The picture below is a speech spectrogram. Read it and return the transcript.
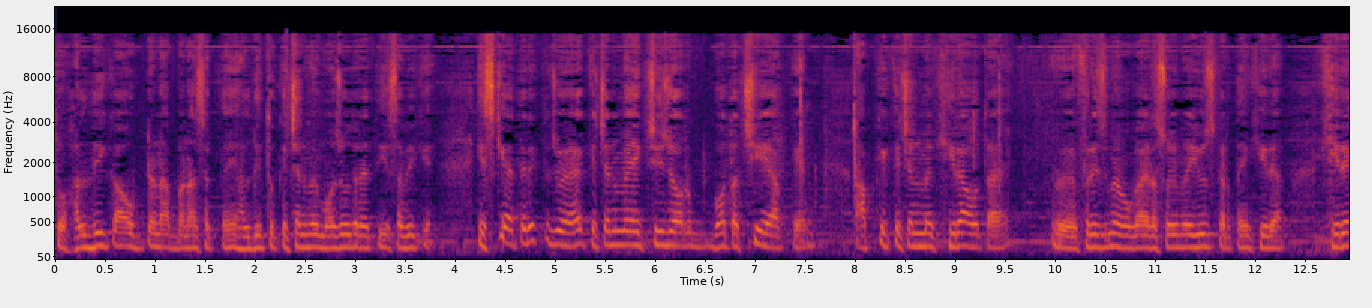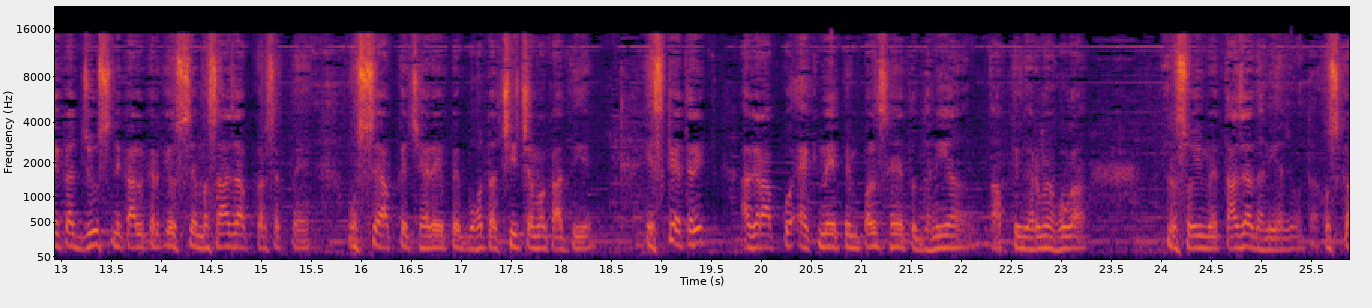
तो हल्दी का उपटन आप बना सकते हैं। हल्दी तो किचन में मौजूद रहती है सभी के। इसके अतिरिक्त जो है, किचन में एक चीज़ और बहुत अच्छी है आपके। आपके किचन में खीरा होता है, फ्रिज में होगा, रसोई में यूज़ करते हैं खीरा। खीरे का जूस निकाल करके उससे मसाज आप कर सकते हैं। उससे आपके चेहरे पे बहुत अच्छी चमक आती है। इसके अतिरिक्त, अगर आपको एक्ने पिंपल्स हैं तो धनिया आपके घर में होगा। रसोई में ताज़ा धनिया जो होता है, उसका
